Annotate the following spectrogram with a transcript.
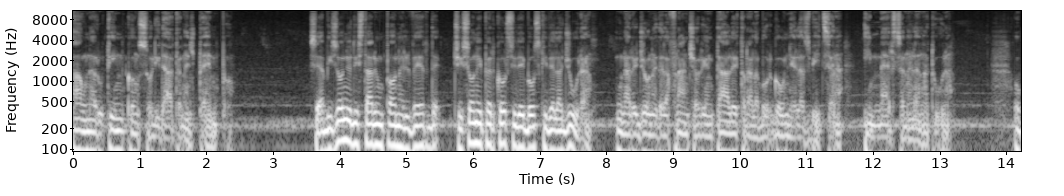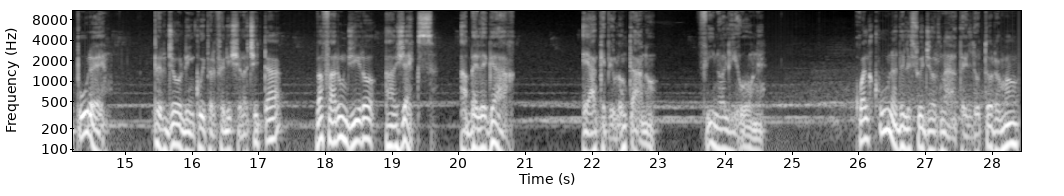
ha una routine consolidata nel tempo. Se ha bisogno di stare un po' nel verde, ci sono i percorsi dei boschi della Giura, una regione della Francia orientale tra la Borgogna e la Svizzera, immersa nella natura. Oppure, per giorni in cui preferisce la città, va a fare un giro a Gex, a Bellegarde e anche più lontano, fino a Lione. Qualcuna delle sue giornate il dottor Roman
